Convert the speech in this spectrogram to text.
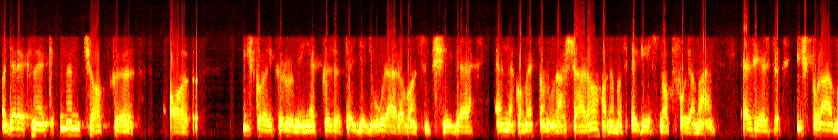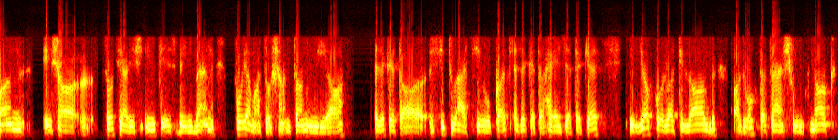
a gyereknek nem csak a iskolai körülmények között egy-egy órára van szüksége ennek a megtanulására, hanem az egész nap folyamán. Ezért iskolában és a szociális intézményben folyamatosan tanulja ezeket a szituációkat, ezeket a helyzeteket, és gyakorlatilag az oktatásunknak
